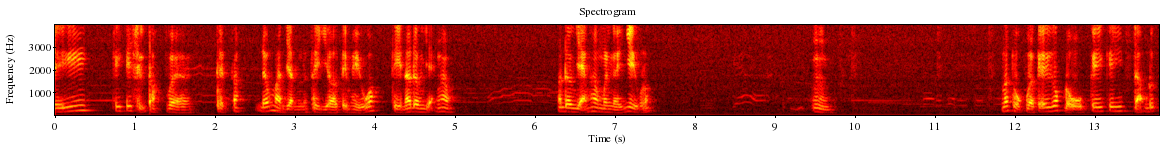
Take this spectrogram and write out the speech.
cái cái cái sự thật về thịt đó. Nếu mà dành thì giờ tìm hiểu đó, thì nó đơn giản không nó đơn giản hơn mình nghĩ nhiều lắm. Ừ. nó thuộc về cái góc độ cái cái đạo đức.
